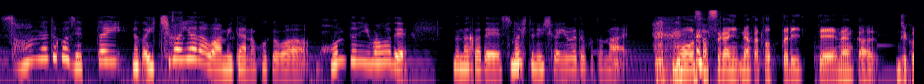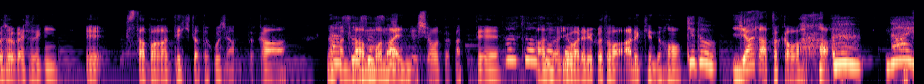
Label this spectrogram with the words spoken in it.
そんなとこ絶対、なんか一番嫌だわみたいなことは、本当に今までの中でその人にしか言われたことない。もうさすがになんか鳥取ってなんか自己紹介したときに、え、スタバができたとこじゃんとか、なんか何もないんでしょとかって。あの言われることはあるけど、けど、嫌だとかはうん、ない。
